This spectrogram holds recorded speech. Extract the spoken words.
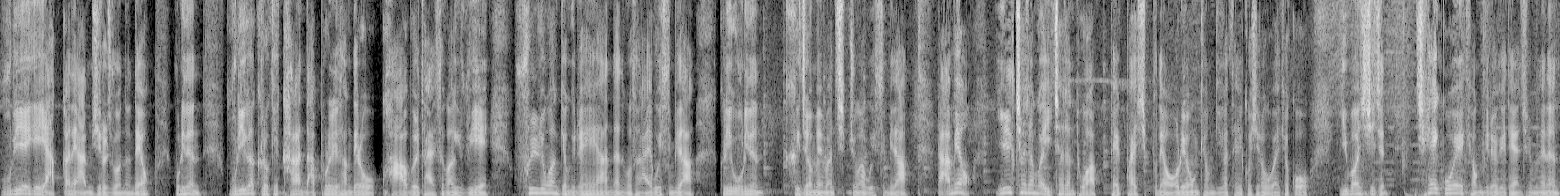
우리에게 약간의 암시를 주었는데요. 우리는 우리가 그렇게 강한 나폴리를 상대로 과업을 달성하기 위해 훌륭한 경기를 해야 한다는 것을 알고 있습니다. 그리고 우리는 그 점에만 집중하고 있습니다. 라며 1차전과 2차전 도합 180분의 어려운 경기가 될 것이라고 밝혔고 이번 시즌 최고의 경기력에 대한 질문에는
